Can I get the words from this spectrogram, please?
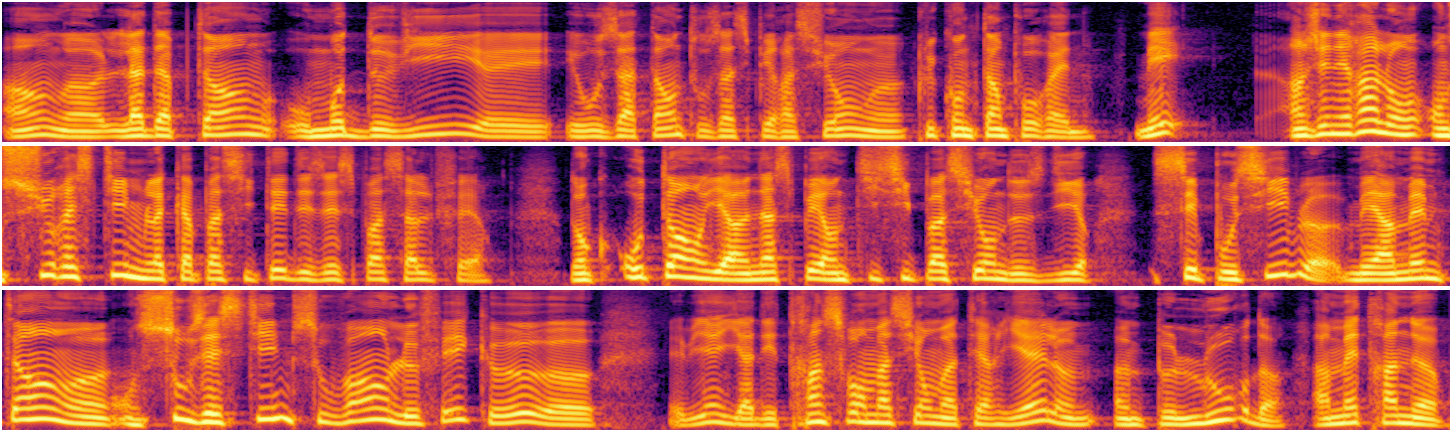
en euh, l'adaptant aux modes de vie et, aux attentes, aux aspirations plus contemporaines. Mais en général, on, surestime la capacité des espaces à le faire. Donc autant il y a un aspect anticipation de se dire c'est possible, mais en même temps, on sous-estime souvent le fait que eh bien, il y a des transformations matérielles un, peu lourdes à mettre en œuvre.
